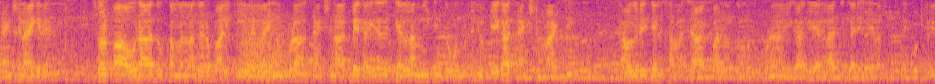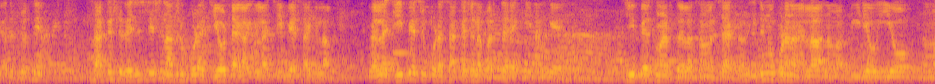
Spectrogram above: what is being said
ಸ್ಯಾಂಕ್ಷನ್ ಆಗಿದೆ. ಸ್ವಲ್ಪ ಔರಾದು, ಕಮಲ್ ನಗರ್ ಪಾಲಿಕೆ ಇವೆಲ್ಲ ಇನ್ನೂ ಕೂಡ ಸ್ಯಾಂಕ್ಷನ್ ಆಗಬೇಕಾಗಿದೆ. ಅದಕ್ಕೆಲ್ಲ ಮೀಟಿಂಗ್ ತಗೊಂಡ್ಬಿಟ್ಟು ನೀವು ಬೇಗ ಸ್ಯಾಂಕ್ಷನ್ ಮಾಡಿಸಿ. ಯಾವುದೇ ರೀತಿಯಲ್ಲಿ ಸಮಸ್ಯೆ ಆಗಬಾರ್ದು ಅಂತ ಅಂದ್ಬಿಟ್ಟು ಕೂಡ ನಾವು ಈಗಾಗಲೇ ಎಲ್ಲ ಅಧಿಕಾರಿಗಳಿಗೆ ನಾವು ಸೂಚನೆ ಕೊಡ್ತೀವಿ ಅದ್ರ ಜೊತೆ ಸಾಕಷ್ಟು ರಿಜಿಸ್ಟ್ರೇಷನ್ ಆದರೂ ಕೂಡ ಜಿಯೋ ಟ್ಯಾಗ್ ಆಗಿಲ್ಲ ಜಿ ಪಿ ಎಸ್ ಆಗಿಲ್ಲ. ಇವೆಲ್ಲ ಜಿ ಪಿ ಎಸ್ ಕೂಡ ಸಾಕಷ್ಟು ಜನ ಬರ್ತಾರೆ ಕಿ ನಮಗೆ ಜಿ ಪಿ ಎಸ್ ಮಾಡ್ತಾ ಎಲ್ಲ ಸಮಸ್ಯೆ ಆಗ್ತದೆ ಇದನ್ನು ಕೂಡ ನಾವೆಲ್ಲ ನಮ್ಮ ಪಿ ಡಿ ಇಒ ನಮ್ಮ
